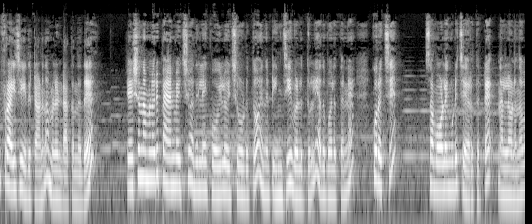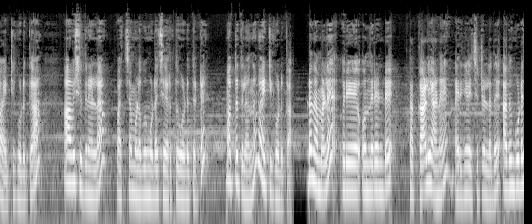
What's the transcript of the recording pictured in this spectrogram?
ഫ്രൈ ചെയ്തിട്ടാണ് നമ്മൾ ഉണ്ടാക്കുന്നത്. ശേഷം നമ്മളൊരു പാൻ വെച്ച് അതിലേക്ക് ഓയിൽ ഒഴിച്ചു കൊടുത്തു. എന്നിട്ട് ഇഞ്ചി വെളുത്തുള്ളി അതുപോലെ തന്നെ കുറച്ച് സവോളയും കൂടി ചേർത്തിട്ട് നല്ലോണം ഒന്ന് വഴറ്റി കൊടുക്കുക. ആവശ്യത്തിനുള്ള പച്ചമുളകും കൂടെ ചേർത്ത് കൊടുത്തിട്ട് മൊത്തത്തിലൊന്ന് വഴറ്റി കൊടുക്കുക. ഇവിടെ നമ്മൾ ഒരു ഒന്ന് രണ്ട് തക്കാളിയാണ് അരിഞ്ഞു വെച്ചിട്ടുള്ളത്. അതും കൂടെ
